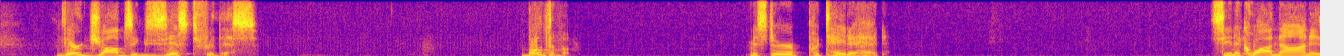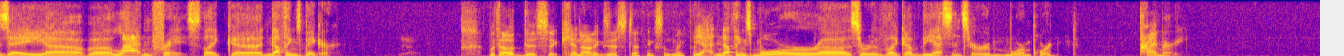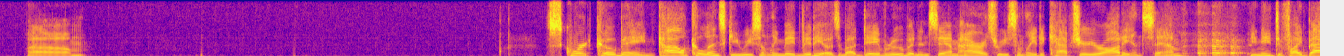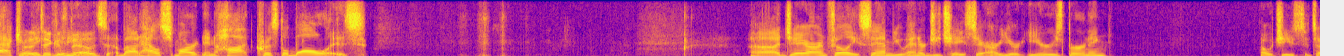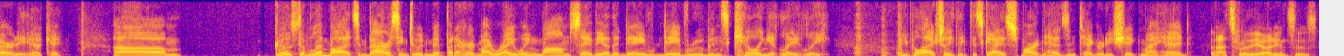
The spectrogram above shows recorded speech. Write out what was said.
their jobs exist for this. Both of them. Mr. Potato Head. Sine qua non is a, uh, a Latin phrase, like uh, nothing's bigger. Without this, it cannot exist. I think something like that. Yeah, nothing's more uh, sort of like of the essence or more important, primary. Um, Squirt Cobain. Kyle Kulinski recently made videos about Dave Rubin and Sam Harris recently to capture your audience, Sam. You need to fight back and make to take us down. videos about how smart and hot Krystal Ball is. Uh, JR and Philly. Sam, you energy chaser. Are your ears burning? Oh, geez, it's already okay. Um, Ghost of Limbaugh. It's embarrassing to admit, but I heard my right wing mom say the other day Dave Rubin's killing it lately. People actually think this guy is smart and has integrity. Shake my head. That's where the audience is.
